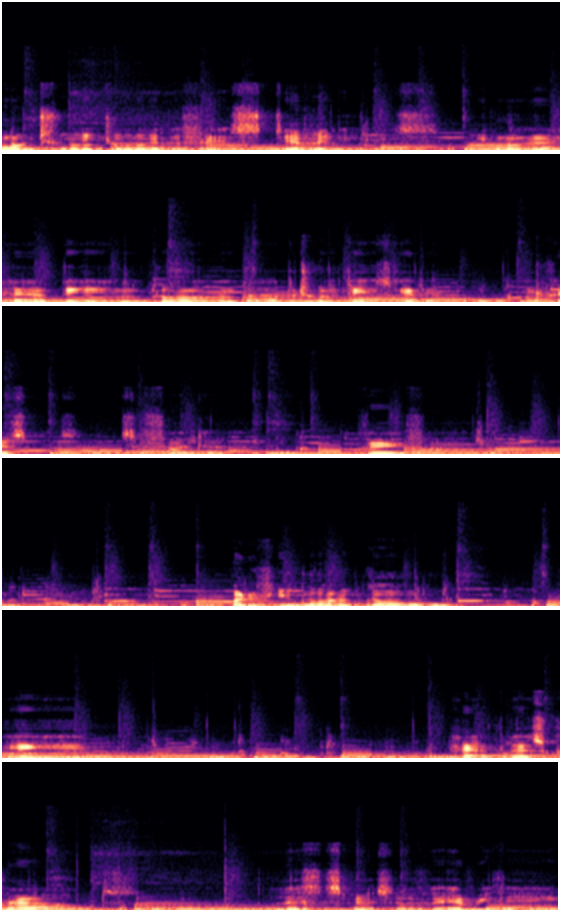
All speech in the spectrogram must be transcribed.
want to enjoy the festivities, you want to have been gone by between Thanksgiving and Christmas. It's a fun time. Very fun. But if you want to go and have less crowds, less expensive everything,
